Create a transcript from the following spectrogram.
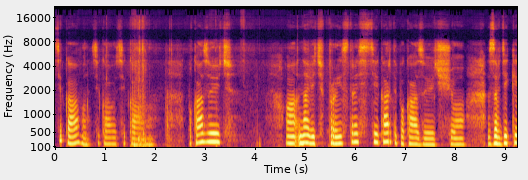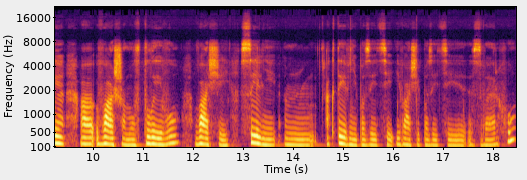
Цікаво, цікаво, цікаво. Показують навіть пристрасті. Карти показують, що завдяки вашому впливу, вашій сильній активній позиції і вашій позиції зверху,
